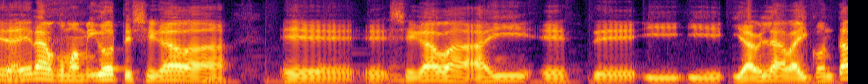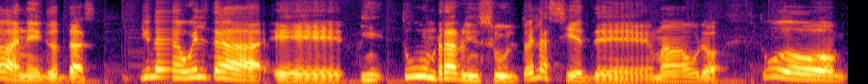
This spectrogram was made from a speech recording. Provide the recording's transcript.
Era, era como amigote, llegaba, eh, eh, llegaba ahí este, y, y- y hablaba y contaba anécdotas. Y una vuelta eh, y tuvo un raro insulto, es las 7, Mauro. Tuvo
